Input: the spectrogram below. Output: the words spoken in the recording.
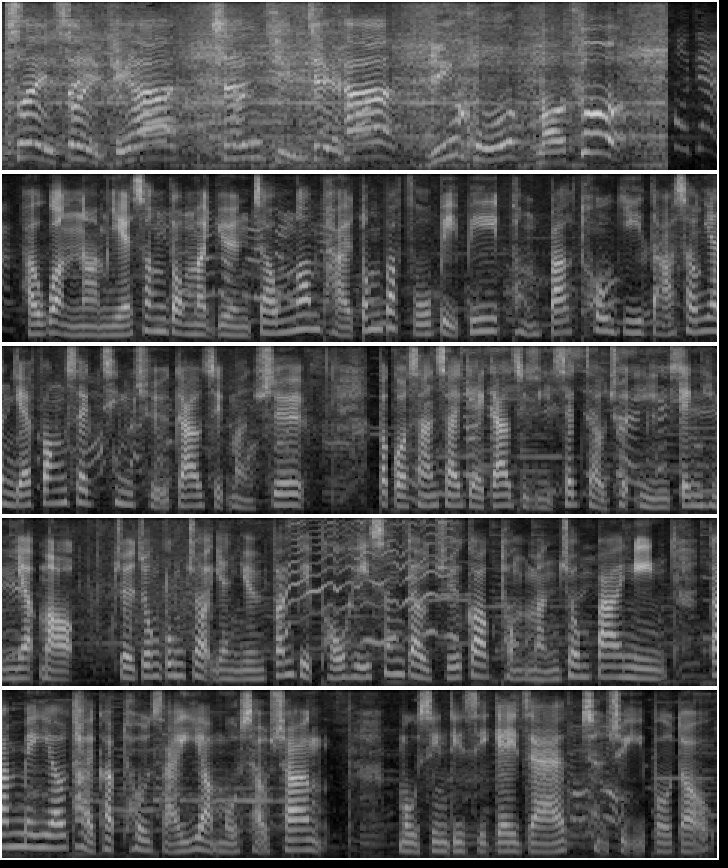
岁岁平安，身体健康，寅虎卯兔。喺云南野生动物园就安排东北虎 B B 同白兔以打手印嘅方式签署交接文书，不过山西嘅交接仪式就出现惊险一幕，最终工作人员分别抱起新旧主角同民众拜年，但未有提及兔仔有冇受伤。无线电视记者陈雪儿报道。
